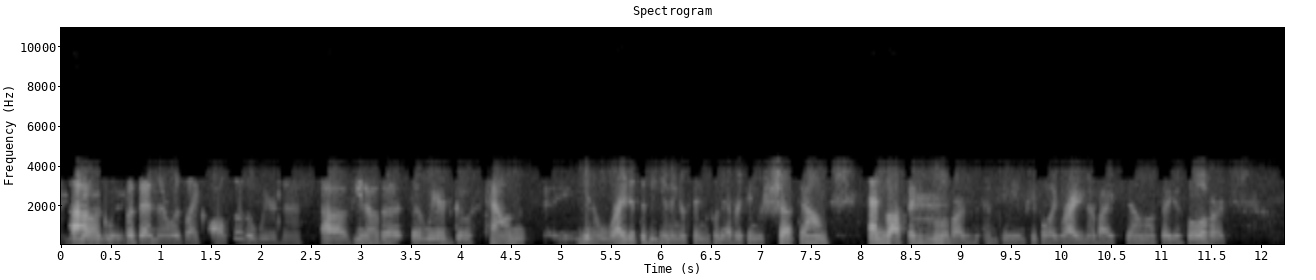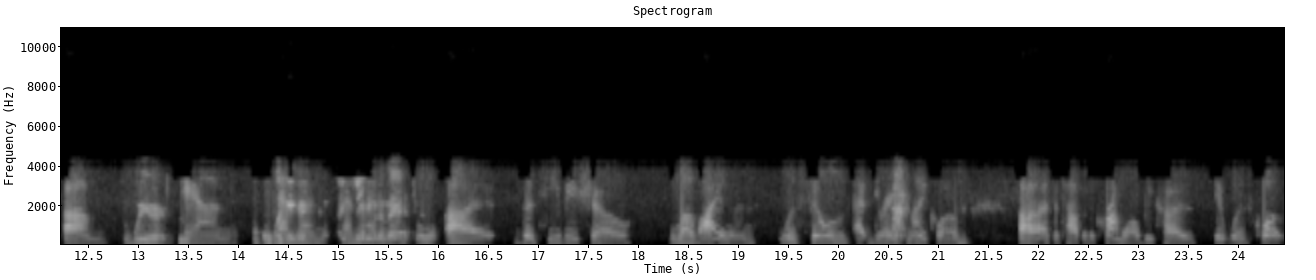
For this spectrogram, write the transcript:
Exactly. Um, but then there was like also the weirdness of you know the the weird ghost town, you know, right at the beginning of things when everything was shut down and Las Vegas Mm. Boulevard was empty and people like riding their bikes down Las Vegas Boulevard. Um, Weird. and Weird. and then and then uh, the TV show Love Island was filmed at Drai's nightclub. uh, at the top of the Cromwell because it was closed.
